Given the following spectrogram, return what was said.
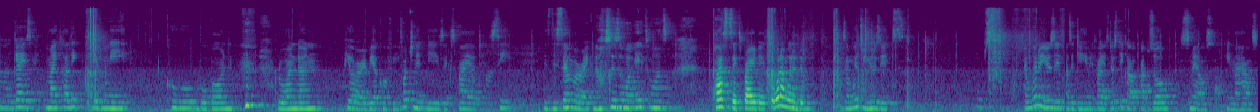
Uh, guys, my colleague gave me Kivu Bourbon Rwandan Pure Arabica coffee. Fortunately, it's expired. See, it's December right now, so it's about eight months past its expiry date. So what I'm gonna do is I'm going to use it. Oops. I'm going to use it as a dehumidifier to just take out absorb smells in my house.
